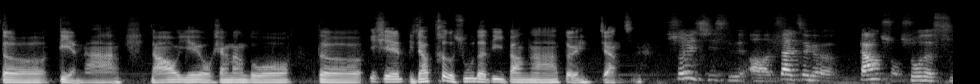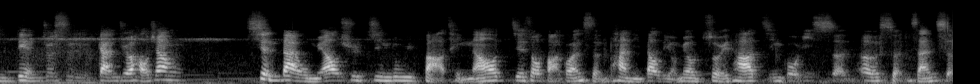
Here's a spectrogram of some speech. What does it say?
的点啊，然后也有相当多的一些比较特殊的地方啊，对，这样子。所以其实呃，在这个刚刚所说的十殿，就是感觉好像现代我们要去进入法庭，然后接受法官审判你到底有没有罪，他经过一审、二审、三审。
